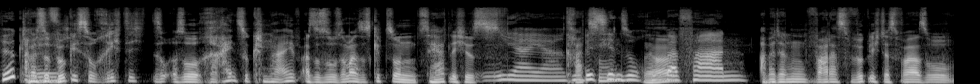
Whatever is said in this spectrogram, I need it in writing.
Wirklich? Aber so wirklich so richtig, so, so rein zu kneifen. Also so, sag mal, es gibt so ein zärtliches, Ja, ja, so ein Kratzen, bisschen so ja. rüberfahren. aber dann war das wirklich, das war so,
